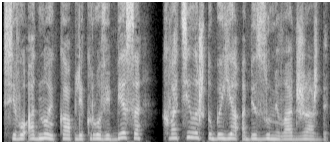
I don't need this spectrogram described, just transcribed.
Всего одной капли крови беса хватило, чтобы я обезумела от жажды.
